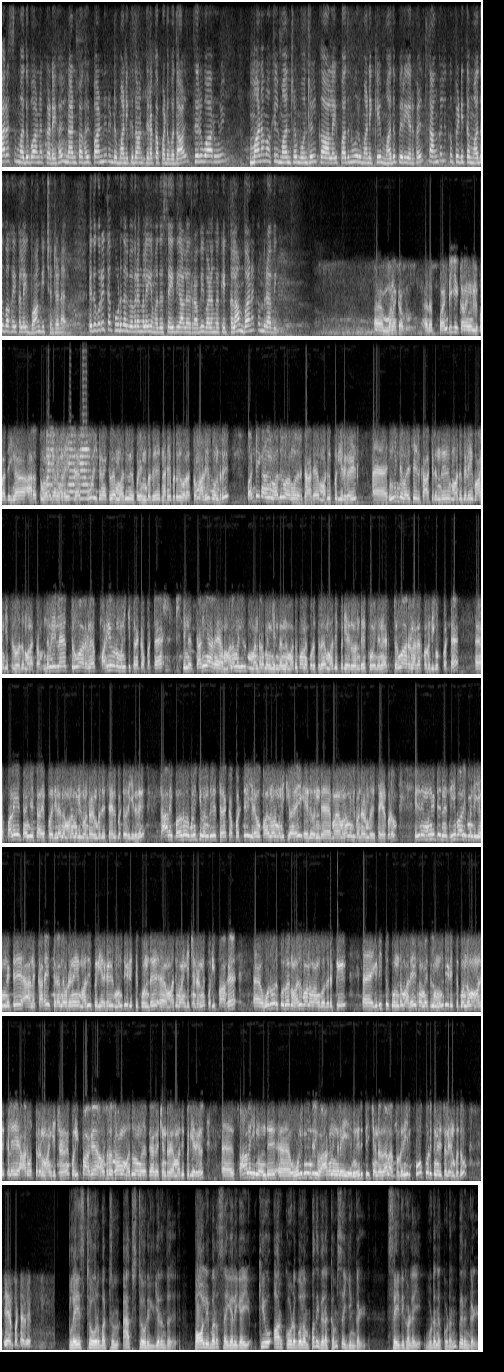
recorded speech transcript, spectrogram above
அரசு மதுபான கடைகள் நண்பகல் பன்னிரண்டு மணிக்கு தான் திறக்கப்படுவதால் திருவாரூரில் மணமகிழ் மன்றம் ஒன்றில் காலை பதினோரு மணிக்கே மது பிரியர்கள் தங்களுக்கு பிடித்த மது வகைகளை வாங்கிச் சென்றனர். இதுகுறித்த கூடுதல் விவரங்களை எமது செய்தியாளர் ரவி வழங்க கேட்கலாம். வணக்கம் ரவி. வணக்கம். அந்த பண்டிகை காலங்களில் பாத்தீங்கன்னா அரசு மதுபான கடைகளில் கோடிக்கணக்கில் மது விற்பனை என்பது நடைபெறுவது வழக்கம். அதே போன்று பண்டைய காலங்களில் மது வாங்குவதற்காக மது பிரியர்கள் நீண்ட வரிசையில் காத்திருந்து மதுகளை வாங்கி செல்வது வழக்கம். இந்த நிலையில திருவாரூரில் பனிரெண்டு மணிக்கு திறக்கப்பட்ட இந்த தனியார் மணமயில் மன்றம் என்கின்ற இந்த மதுபான கூடத்துல மது பிரியர்கள் வந்து குவிந்தனர். திருவாரூர் நகர் பகுதிக்கு உட்பட்ட பழைய தஞ்சை சாலை பகுதியில் அந்த மணமகிழ் மன்றம் என்பது செயல்பட்டு வருகிறது. காலை பதினோரு மணிக்கு வந்து திறக்கப்பட்டு இரவு பதினோரு மணிக்கு வரை இது இந்த ம- மன்றம் என்பது செயல்படும். இதனை முன்னிட்டு இந்த தீபாவளி பண்டிகையை முன்னிட்டு அந்த கடை திறந்தவுடனே மது பிரியர்கள் முண்டியடித்துக் கொண்டு மது வாங்கி சென்றனர். குறிப்பாக அஹ், மது மதுபானம் வாங்குவதற்கு இடித்துக் கொண்டும் அதே சமயத்தில் முண்டியடித்துக் கொண்டும் மதுக்களை ஆர்வத்துடன் வாங்கி சென்றனர். குறிப்பாக அவசர அவசரமாக மது வாங்குவதற்காக சென்ற மதுப்பிரியர்கள் சாலையில் வந்து ஒழுங்கின்றி வாகனங்களை நிறுத்தி சென்றதால் அப்பகுதியில் போக்குவரத்து நெரிசல் என்பதும் ஏற்பட்டது. பிளே ஸ்டோர் மற்றும் ஆப் ஸ்டோரில் இருந்து பாலிமர் செயலியை கியூஆர் கோடு மூலம் பதிவிறக்கம் செய்யுங்கள். செய்திகளை உடனுக்குடன் பெறுங்கள்.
